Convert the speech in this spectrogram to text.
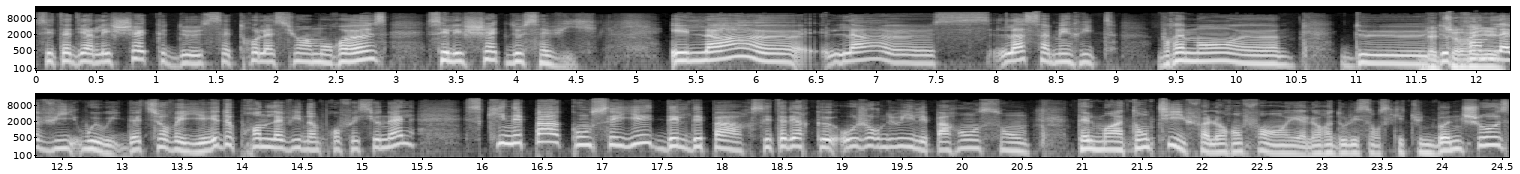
C'est-à-dire l'échec de cette relation amoureuse, c'est l'échec de sa vie. Et là, là, là, ça mérite vraiment euh, de, prendre la vie, oui, oui, d'être surveillé, de prendre la vie d'un professionnel, ce qui n'est pas conseillé dès le départ. C'est-à-dire qu'aujourd'hui, les parents sont tellement attentifs à leur enfant et à leur adolescent, ce qui est une bonne chose,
